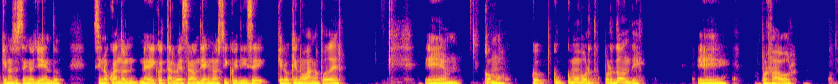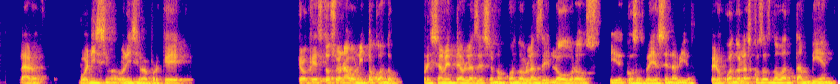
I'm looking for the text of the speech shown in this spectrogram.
que nos estén oyendo, sino cuando el médico tal vez trae un diagnóstico y dice, creo que no van a poder. Eh, ¿Cómo? ¿Cómo por, dónde? Eh, por favor. Claro, buenísima, buenísima, porque creo que esto suena bonito cuando precisamente hablas de eso, ¿no? Cuando hablas de logros y de cosas bellas en la vida, pero cuando las cosas no van tan bien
